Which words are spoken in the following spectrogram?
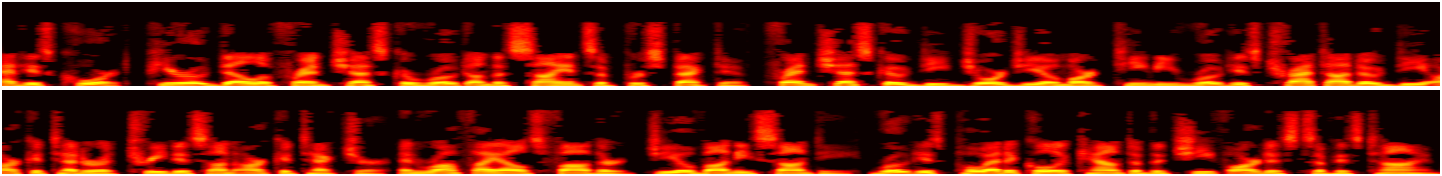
At his court, Piero della Francesca wrote on the science of perspective, Francesco di Giorgio Martini wrote his Trattato di Architettura treatise on architecture, and Raphael's father, Giovanni Santi, wrote his poetical account of the chief artists of his time.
